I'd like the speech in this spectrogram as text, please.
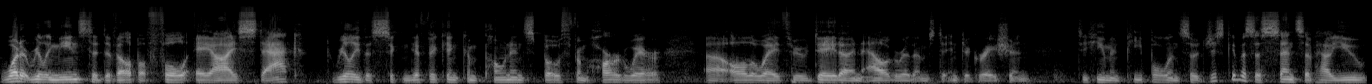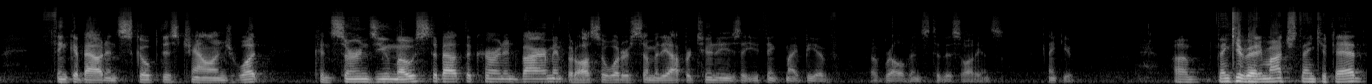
what it really means to develop a full AI stack, really the significant components, both from hardware all the way through data and algorithms to integration to human people. And so just give us a sense of how you think about and scope this challenge. What concerns you most about the current environment, but also, what are some of the opportunities that you think might be of of relevance to this audience? Thank you. Thank you very much. Thank you, Ted.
